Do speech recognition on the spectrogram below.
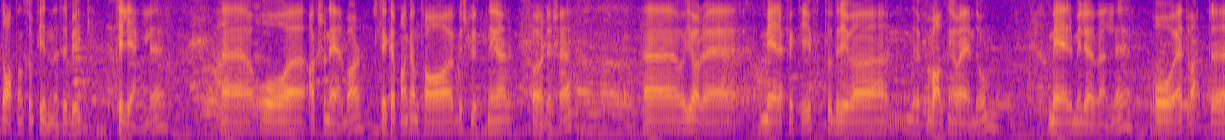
dataen som finnes i bygg, tilgjengelig eh, og aksjonerbar, slik at man kan ta beslutninger før det skjer. Eh, Og gjøre det mer effektivt å drive forvaltning av eiendom. Mer miljøvennlig og etter hvert eh,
